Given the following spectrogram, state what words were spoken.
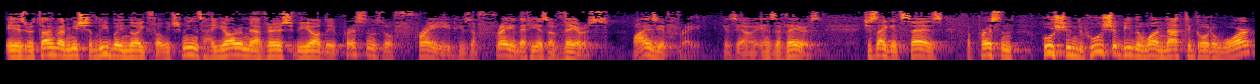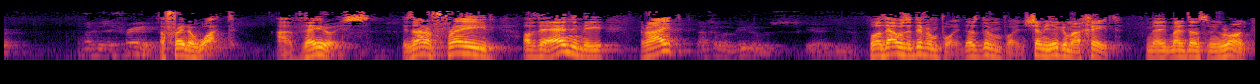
is we're talking about Mishaliba Noikfa, which means Hayorim Averis Biyode. A person is afraid. He's afraid that he has a virus. Why is he afraid? Because he has a virus. Just like it says, a person who should who should be the one not to go to war? What is afraid? Afraid of what? A virus. He's not afraid of the enemy, right? Well, that was a different point. That was a different point. Shem Yigam Achet might have done something wrong.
